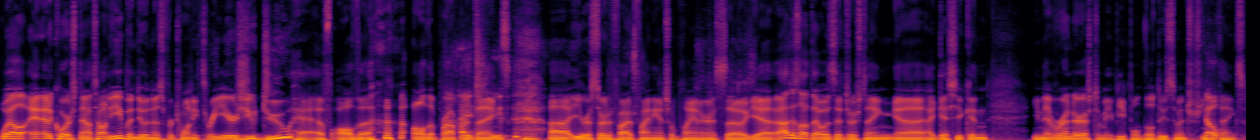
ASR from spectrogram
Well, and, and of course now, Tony, you've been doing this for 23 years. You do have all the all the proper I things. Uh, you're a certified financial planner, so yeah, I just thought that was interesting. Uh, I guess you can. You never underestimate people; they'll do some interesting Nope. things.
